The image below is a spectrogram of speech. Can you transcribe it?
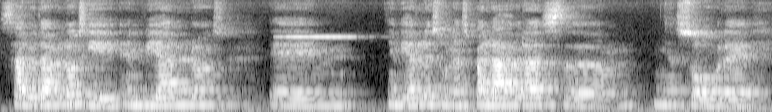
saludarlos y enviarlos eh, enviarles unas palabras eh, sobre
